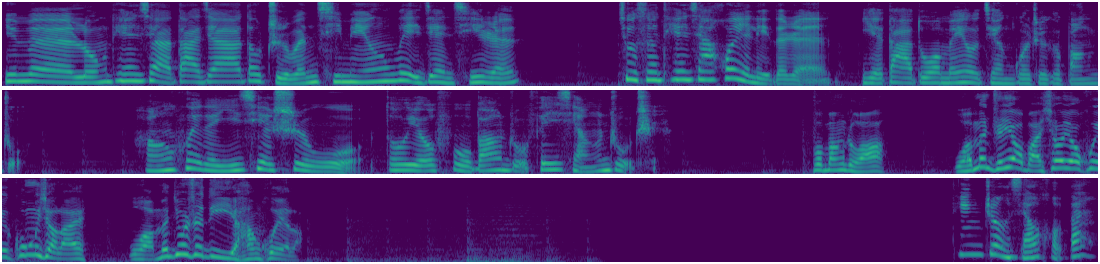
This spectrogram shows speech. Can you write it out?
因为龙天下大家都只闻其名，未见其人，就算天下会里的人，也大多没有见过这个帮主。行会的一切事务都由副帮主飞翔主持。副帮主，我们只要把逍遥会攻下来，我们就是第一行会了。听众小伙伴，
